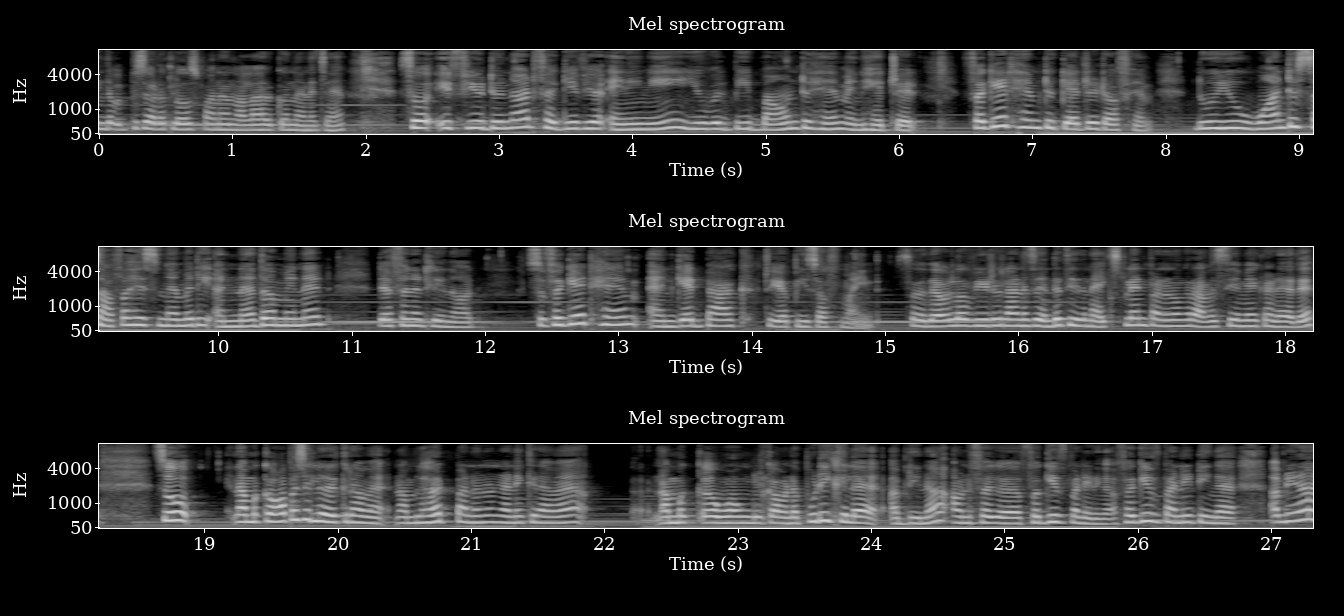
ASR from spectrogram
இந்த எபிசோட க்ளோஸ் பண்ண நல்லாயிருக்கும்னு நினச்சேன் so if you do not forgive your enemy you will be bound to him in hatred Forget him to get rid of him. Do you want to suffer his memory another minute? Definitely not. So forget him and get back to your peace of mind so இது எவ்வளோ பியூட்டிஃபுல்லான சென்டென்ஸ் இதை நான் எக்ஸ்பிளைன் பண்ணணுங்கிற அவசியமே கிடையாது. ஸோ நமக்கு ஆப்போசிட்டில் இருக்கிறவன் நம்மளை ஹர்ட் பண்ணணும்னு நினைக்கிறவன் நமக்கு அவங்களுக்கு அவனை பிடிக்கல அப்படின்னா அவனை ஃப ஃபகிவ் பண்ணிடுங்க. ஃபகிவ் பண்ணிட்டீங்க அப்படின்னா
